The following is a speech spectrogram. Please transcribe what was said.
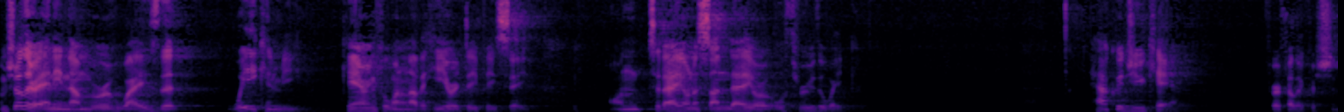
I'm sure there are any number of ways that we can be caring for one another here at DPC, on today on a Sunday or, or through the week. How could you care for a fellow Christian?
